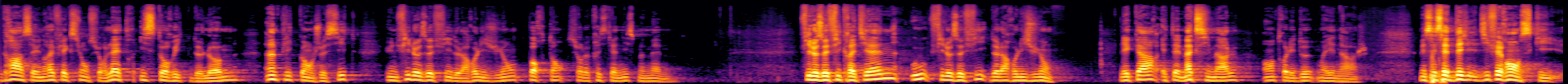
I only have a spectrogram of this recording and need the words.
grâce à une réflexion sur l'être historique de l'homme, impliquant, je cite, une philosophie de la religion portant sur le christianisme même. Philosophie chrétienne ou philosophie de la religion l'écart était maximal entre les deux Moyen Âge. Mais c'est cette différence qui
